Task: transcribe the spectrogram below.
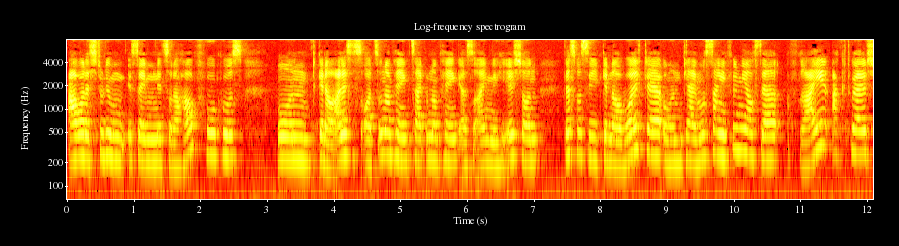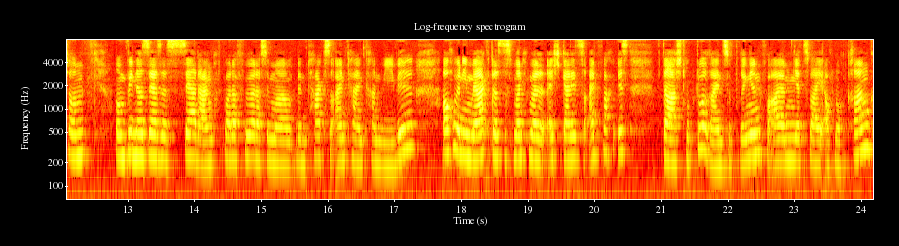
aber das Studium ist eben nicht so der Hauptfokus. Und genau, alles ist ortsunabhängig, zeitunabhängig, also eigentlich eh schon das, was ich genau wollte. Und ja, ich muss sagen, ich fühle mich auch sehr frei aktuell schon und bin da sehr, sehr, sehr dankbar dafür, dass ich mal den Tag so einteilen kann, wie ich will. Auch wenn ich merke, dass es manchmal echt gar nicht so einfach ist, da Struktur reinzubringen. Vor allem jetzt war ich auch noch krank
